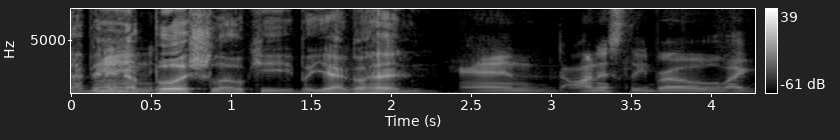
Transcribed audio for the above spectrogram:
I've been in a bush, low key. But yeah, go ahead. And honestly, bro, like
